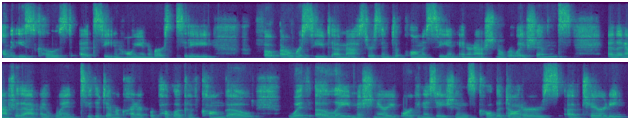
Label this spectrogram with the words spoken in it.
on the East Coast at Seton Hall University Uh, uh, received a master's in diplomacy and international relations. And then after that, I went to the Democratic Republic of Congo with a lay missionary organizations called the Daughters of Charity.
